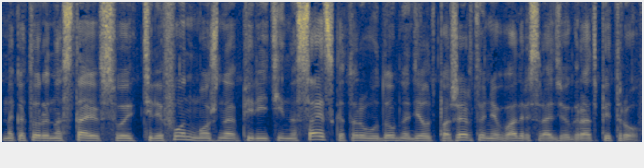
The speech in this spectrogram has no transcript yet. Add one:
на который, наставив свой телефон, можно перейти на сайт, с которого удобно делать пожертвования в адрес «Радио Град Петров».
